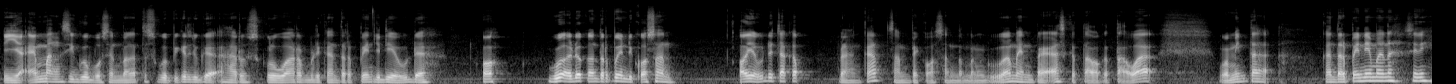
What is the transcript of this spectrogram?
Iya emang sih gue bosan banget terus gue pikir juga harus keluar beli counter pain jadi ya udah. Oh gue ada counter pain di kosan. Oh ya udah cakep. Berangkat sampai kosan temen gue main PS ketawa-ketawa. Gue minta counter painnya mana? Sini.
